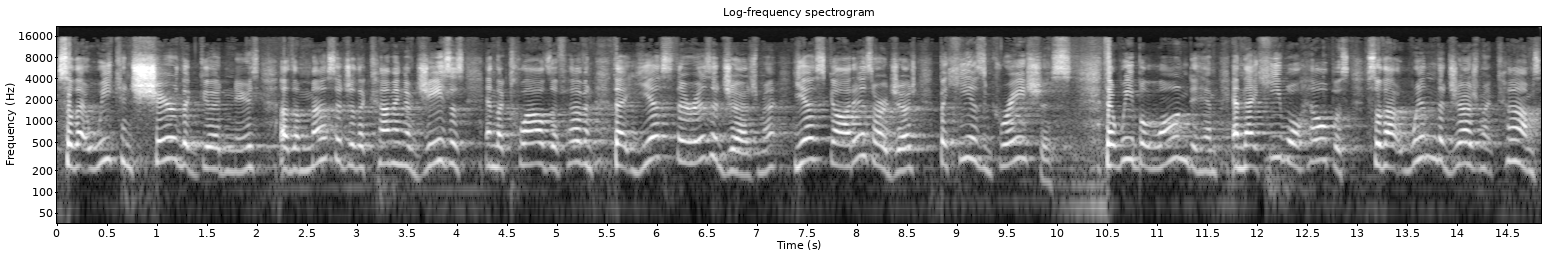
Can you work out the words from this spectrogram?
so that we can share the good news of the message of the coming of Jesus in the clouds of heaven. That yes, there is a judgment, yes, God is our judge, but he is gracious, that we belong to him, and that he will help us, so that when the judgment comes,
